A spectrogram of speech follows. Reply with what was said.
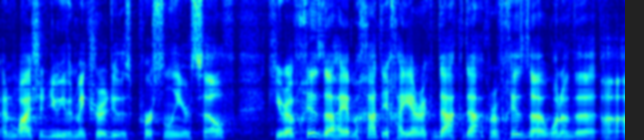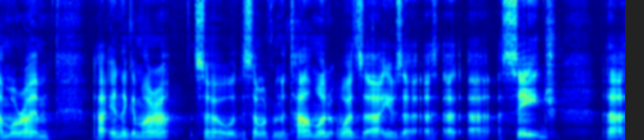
and why should you even make sure to do this personally yourself? Ki Rav Chisda dak dak. Rav Chisda, one of the uh, Amoraim uh, in the Gemara, so someone from the Talmud, was uh, he was a, a, a, a sage uh,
